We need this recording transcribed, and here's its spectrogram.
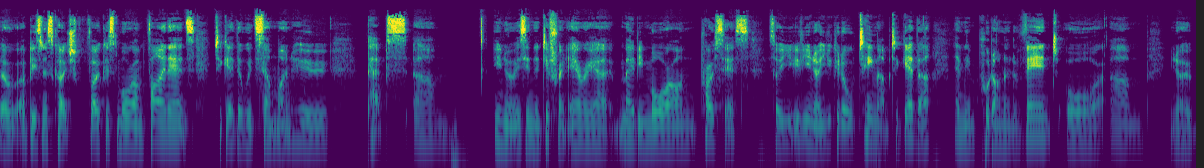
or a business coach focused more on finance, together with someone who perhaps. Um, you know, is in a different area, maybe more on process. So you, you know, you could all team up together and then put on an event or, um, you know,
